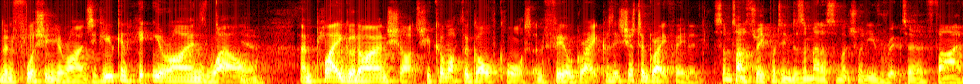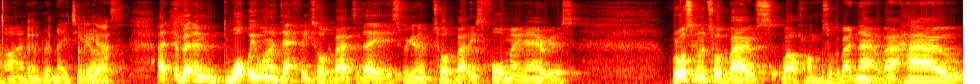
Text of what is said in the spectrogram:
than flushing your irons. If you can hit your irons well Yeah. and play good iron shots, you come off the golf course and feel great because it's just a great feeling. Sometimes three putting doesn't matter so much when you've ripped a five iron uh, 180 yeah. yards. And, but, and what we want to definitely talk about today is we're going to talk about these four main areas. We're also going to talk about, well, I'm going to talk about now, about how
